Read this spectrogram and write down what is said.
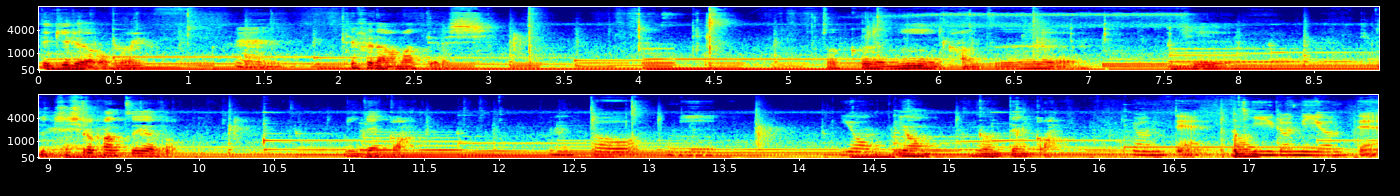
できるだろこれ。うん手札余ってるし。6に貫通1どっちにしろ貫通やぞ。2点か。うんと2 4 4, 4点か4点。四。黄色に4点。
